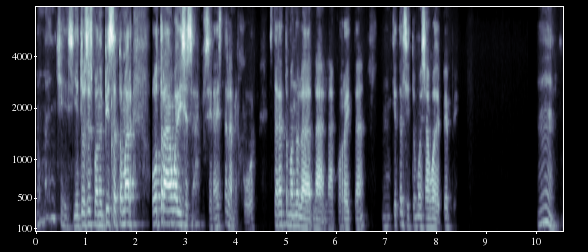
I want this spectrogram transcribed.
no manches. Y entonces cuando empiezas a tomar otra agua, dices, ah, ¿será esta la mejor? ¿Estará tomando la, correcta? Mm, ¿Qué tal si tomo esa agua de Pepe? Mm,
